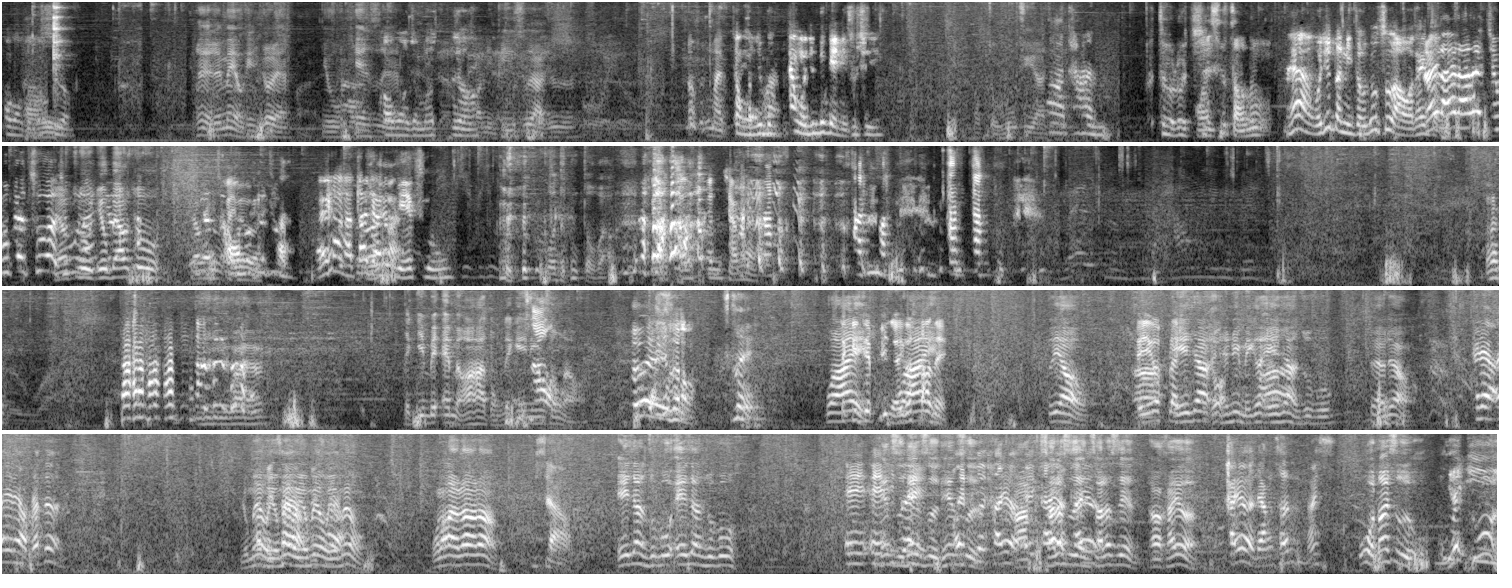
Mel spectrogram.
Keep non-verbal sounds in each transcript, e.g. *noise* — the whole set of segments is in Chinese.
我不是哦。而且对面有给你做人，有使。哦，我怎么事哦？你偏视啊，就是。那我……那我就不，那我就不给你出去。我走路去啊。哇，他走路去，还是走路？哎呀，我就等你走路出来，我再……来来来来，全部不要出啊！出又不要出！不要出！哎呀，大家都别出。*laughs* 我真走吧。哈哈哈哈！哈哈哈哈哈！哈哈哈！哈哈！得 m 玩哈，懂得给送了。哎呦，是！过来过来过来！对哦，A 个 A 一下，A 你每个 A 一下很舒服。对哦对哦，A 了 A 了，不等。有没有有没有有没有有没有？我来了来了！A 一下很舒服，A 一下很舒服。天使天使天使啊！杀了时间杀了时间啊！凯尔，凯尔两层，nice。我但是五枪，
